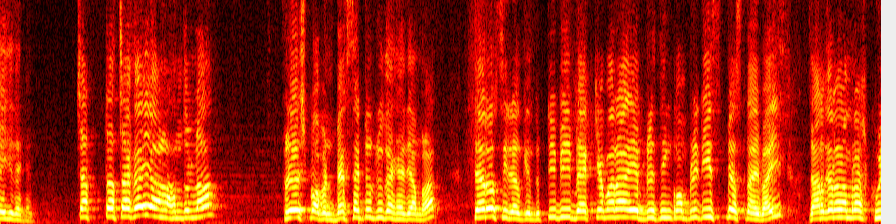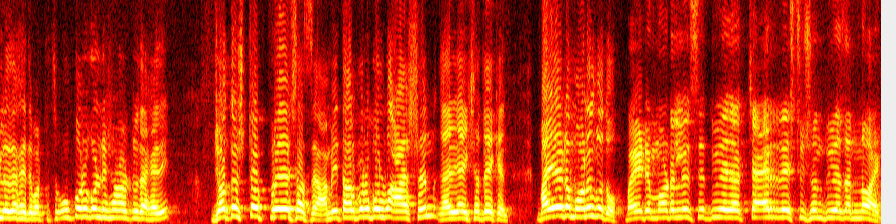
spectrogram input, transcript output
এই যে দেখেন চারটা চাকাই আলহামদুলিল্লাহ ফ্রেশ পাবেন। ব্যাক সাইডটা একটু দেখাই দিই আমরা। তেরো সিরিয়াল কিন্তু। TV back camera everything complete space নাই ভাই। যার কারণে আমরা খুলে দেখাইতে পারতেছি। উপরে কন্ডিশন একটু দেখাই দিই। যথেষ্ট ফ্রেশ আছে। আমি তারপরে বলব আসেন গাড়ি আইসা দেখেন। ভাই এটা মডেল কত? ভাই এটা মডেল হচ্ছে দুই হাজার চার রেজিস্ট্রেশন দুই হাজার নয়।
